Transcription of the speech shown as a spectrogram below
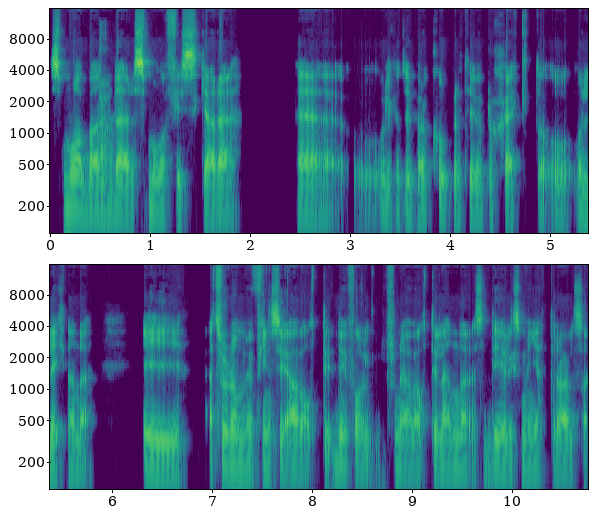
små bönder, små fiskare, eh, olika typer av kooperativa projekt och, och, och, liknande. I, jag tror de finns i över 80, det är folk från över 80 länder, så det är liksom en jätterörelse.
